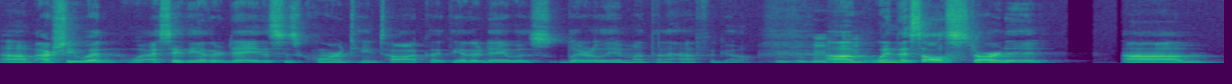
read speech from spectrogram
um, actually when, when i say the other day this is quarantine talk like the other day was literally a month and a half ago. Um, when this all started um,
